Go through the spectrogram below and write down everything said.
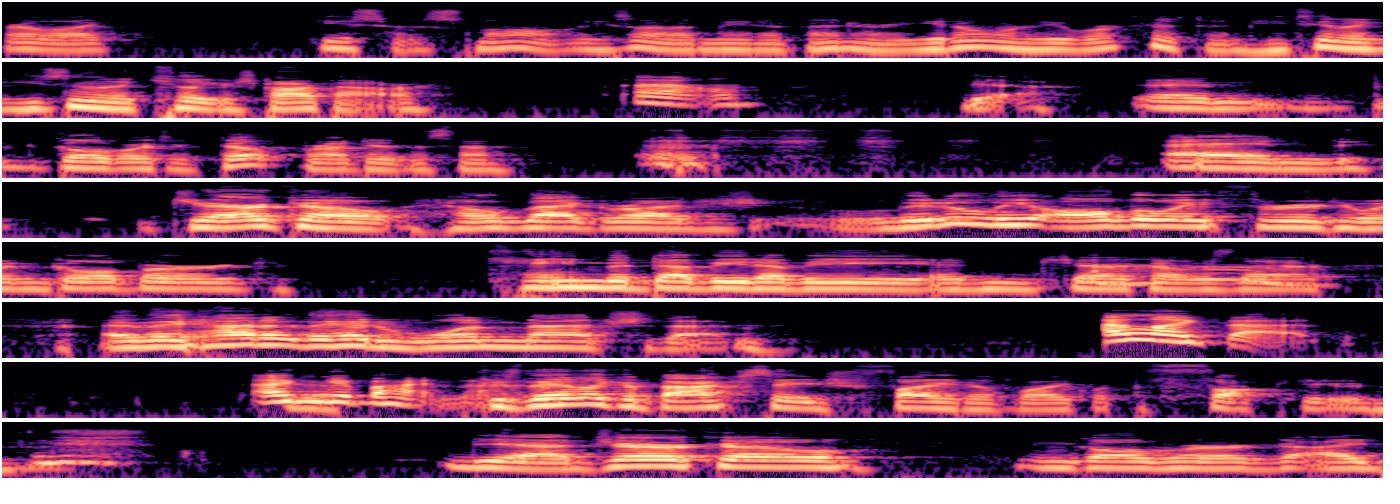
are like, "He's so small. He's not a main eventer. You don't want to be working with him. He's gonna he's gonna kill your star power." Oh. Yeah, and Goldberg's like, "Nope, we're not doing this then." and Jericho held that grudge literally all the way through to when Goldberg came to WWE and Jericho was there, ah. and they had it. They had one match then I like that. I can get behind that. because they had like a backstage fight of like, "What the fuck, dude?" yeah, Jericho and Goldberg. I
